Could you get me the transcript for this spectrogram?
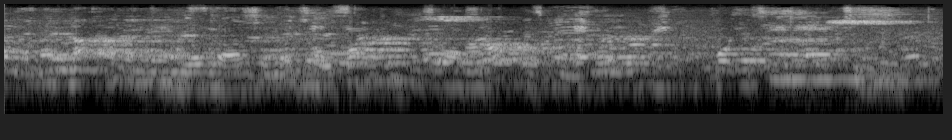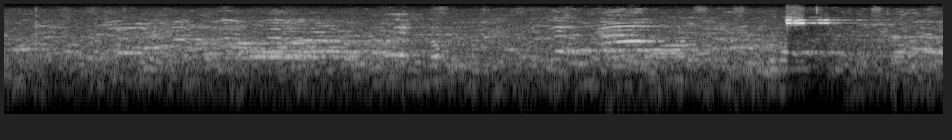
of Oklahoma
